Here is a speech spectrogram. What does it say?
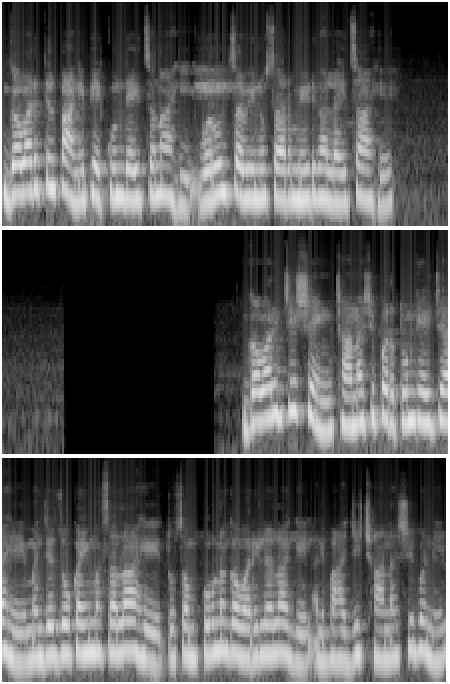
गवारीतील पाणी फेकून द्यायचं नाही. वरून चवीनुसार मीठ घालायचं आहे. गवारीची शेंग छान अशी परतून घ्यायची आहे. म्हणजे जो काही मसाला आहे तो संपूर्ण गवारीला लागेल आणि भाजी छान अशी बनेल.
